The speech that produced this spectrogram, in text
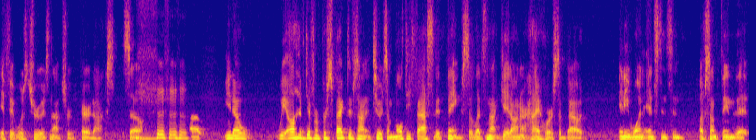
If it was true, it's not true. Paradox. So, uh, you know, we all have different perspectives on it too. It's a multifaceted thing. So let's not get on our high horse about any one instance in, of something that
